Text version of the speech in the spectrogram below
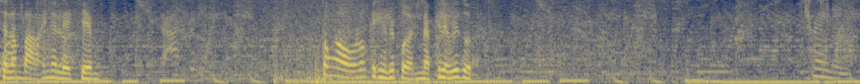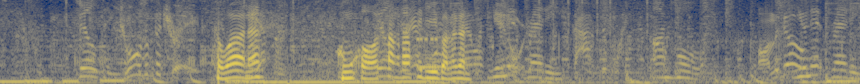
จะลำบากไหมเนี่ยเลดเกม ต้องเอาล็อกเก็ตเทไปเปิดแมปให้เร็วที่สุด Building. Tools of the trade. แต่ว่านะ ผมขอตั้งรับให้ดีก่อนแล้วกัน Unit ready. On hold. On the go. Unit ready.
